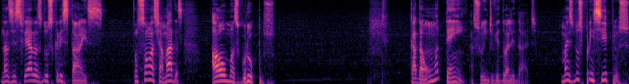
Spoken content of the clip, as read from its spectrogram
nas esferas dos cristais. Então são as chamadas almas grupos. Cada uma tem a sua individualidade. Mas nos princípios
